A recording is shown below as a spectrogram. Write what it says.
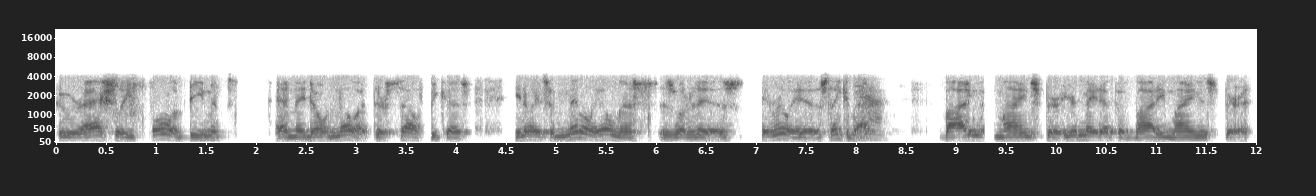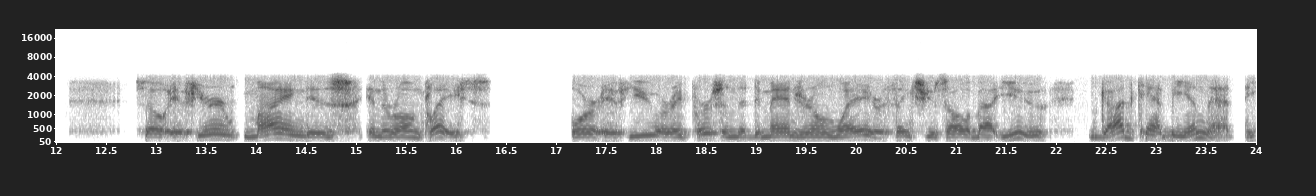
who are actually full of demons and they don't know it themselves because, you know, it's a mental illness, is what it is. It really is. Think about yeah. it body, mind, spirit. You're made up of body, mind, and spirit. So if your mind is in the wrong place, or if you are a person that demands your own way or thinks it's all about you, God can't be in that. He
